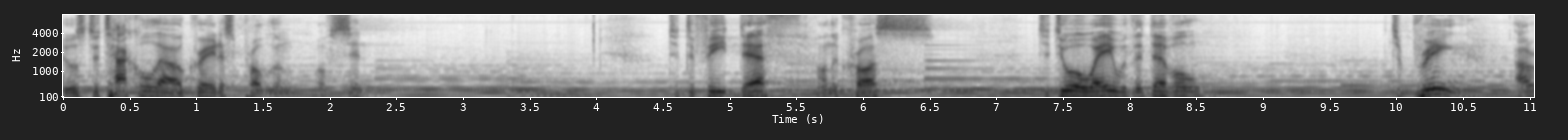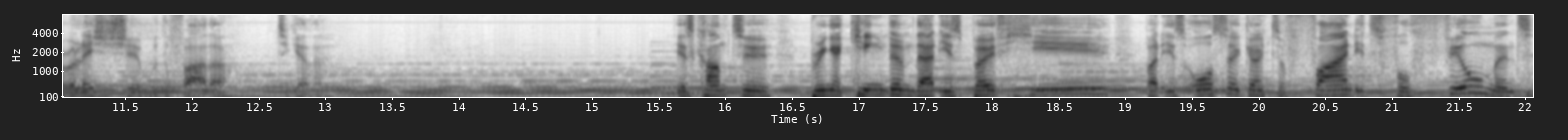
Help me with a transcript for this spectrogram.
It was to tackle our greatest problem of sin, to defeat death on the cross, to do away with the devil, to bring our relationship with the Father together. He has come to bring a kingdom that is both here but is also going to find its fulfillment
